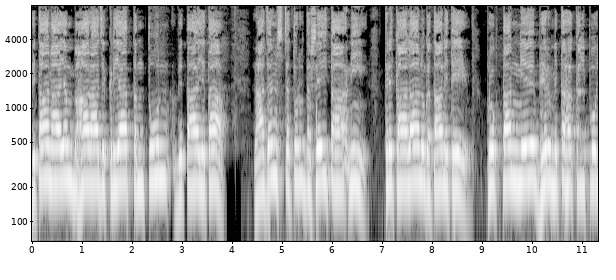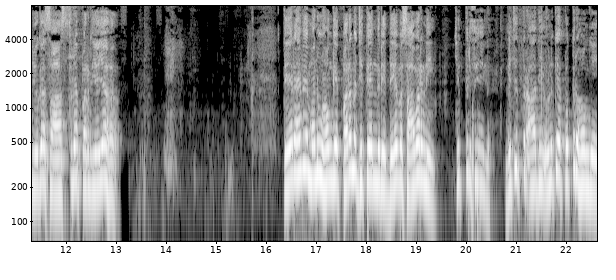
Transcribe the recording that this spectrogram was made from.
वितानायं महाराज क्रिया तन्तून् वितायता। राजंश्चतुर्दशैतानि। त्रिकालानुगतानि ते प्रोक्तान्येभिर्मितः कल्पो युगसहस्रपर्ययः तेरहवें मनु होंगे परम जितेंद्र देव सावरणी चित्रसेन विचित्र आदि उनके पुत्र होंगे।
